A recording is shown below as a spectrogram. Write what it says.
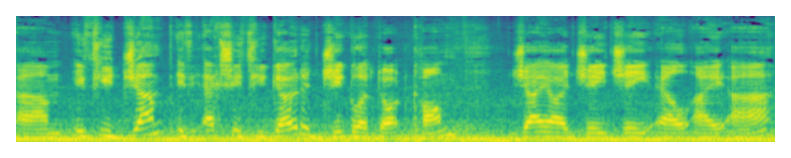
um, if you jump, if actually if you go to jigglar.com, J I G G L A R.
